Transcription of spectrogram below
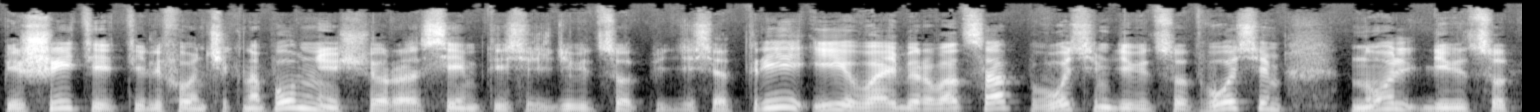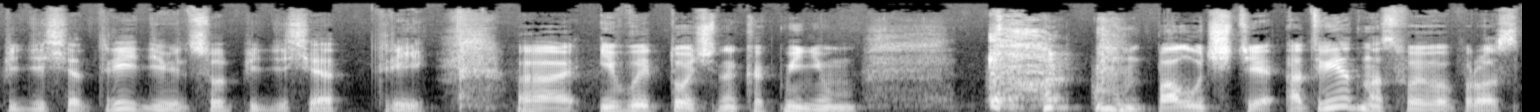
пишите. Телефончик, напомню еще раз, 7953 и Вайбер WhatsApp 8 908 0 953 953. И вы точно, как минимум, получите ответ на свой вопрос,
